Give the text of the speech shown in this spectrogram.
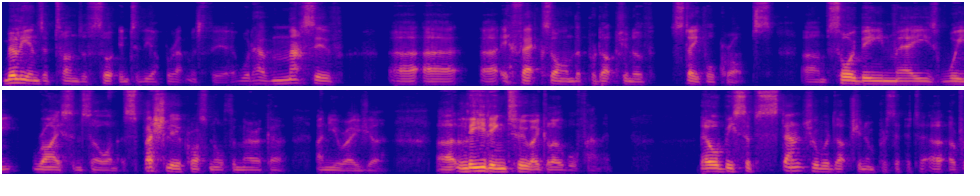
millions of tons of soot into the upper atmosphere, would have massive uh, uh, uh, effects on the production of staple crops, um, soybean, maize, wheat, rice, and so on, especially across North America and Eurasia, leading to a global famine. There will be substantial reduction in precipita of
